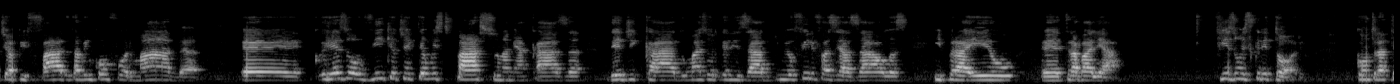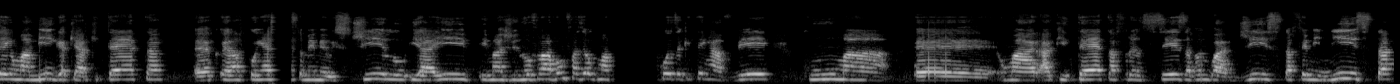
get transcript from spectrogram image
tinha pifado, estava inconformada é, resolvi que eu tinha que ter um espaço na minha casa dedicado, mais organizado, para meu filho fazer as aulas e para eu é, trabalhar. Fiz um escritório. Contratei uma amiga que é arquiteta, é, ela conhece também meu estilo, e aí imaginou, falou, ah, vamos fazer alguma coisa que tenha a ver com uma, é, uma arquiteta francesa, vanguardista, feminista,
